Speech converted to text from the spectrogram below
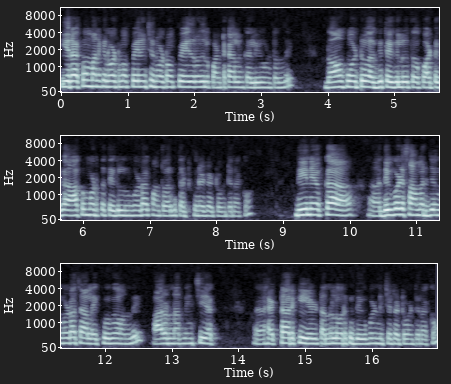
ఈ రకం మనకి నూట ముప్పై నుంచి నూట ముప్పై ఐదు రోజుల పంటకాలం కలిగి ఉంటుంది. దోమపోటు అగ్గి తెగులుతో పాటుగా ఆకుముడత తెగులను కూడా కొంతవరకు తట్టుకునేటటువంటి రకం. దీని యొక్క దిగుబడి సామర్థ్యం కూడా చాలా ఎక్కువగా ఉంది. ఆరున్నర నుంచి హెక్టార్కి ఏడు టన్నుల వరకు దిగుబడిని ఇచ్చేటటువంటి రకం.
